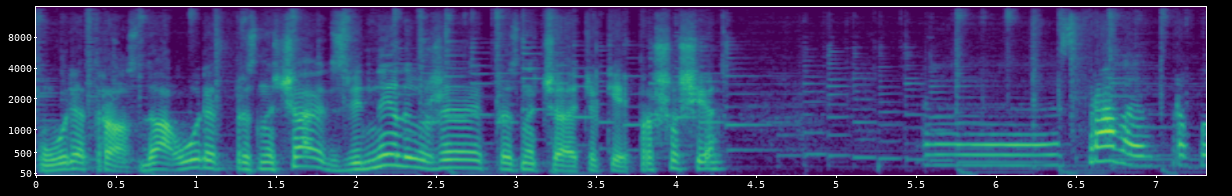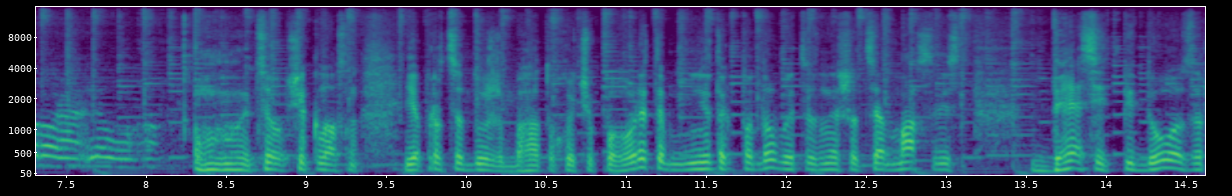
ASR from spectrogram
Уряд раз, да, уряд призначають, звільнили вже, призначають. Окей, про що ще? Е, справи прокурора нового. Ой, це взагалі класно. Я про це дуже багато хочу поговорити. Мені так подобається, знаєш, що ця масовість 10 підозр,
